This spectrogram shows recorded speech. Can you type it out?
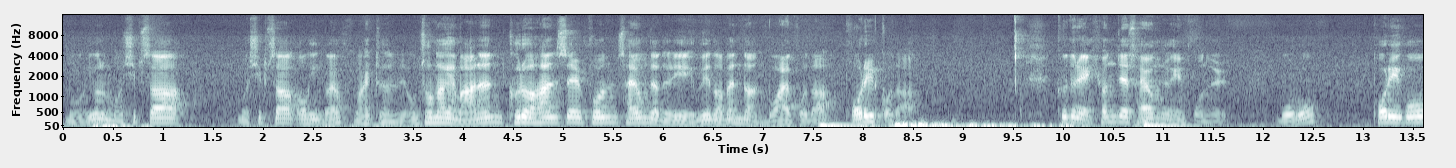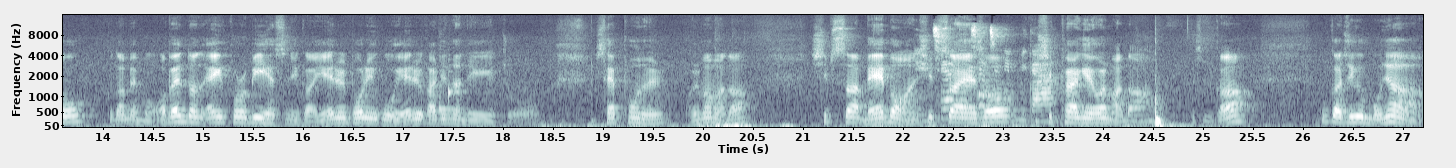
뭐 이거는 뭐 14, 뭐 14억인가요? 뭐 하여튼 엄청나게 많은 그러한 셀폰 사용자들이 will abandon 뭐 할 거다? 버릴 거다. 그들의 현재 사용 중인 폰을 뭐로? 버리고 그 다음에 뭐 abandon A for B 했으니까 얘를 버리고 얘를 가진다는 얘기겠죠. 새 폰을 얼마마다? 14 매번 일치하는 14에서 사진입니다. 18개월마다 됐습니까? 그러니까 지금 뭐냐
